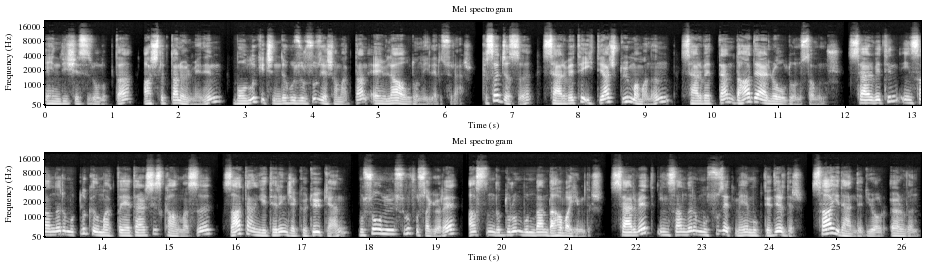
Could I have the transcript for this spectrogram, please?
endişesiz olup da açlıktan ölmenin, bolluk içinde huzursuz yaşamaktan evla olduğunu ileri sürer. Kısacası servete ihtiyaç duymamanın servetten daha değerli olduğunu savunur. Servetin insanları mutlu kılmakta yetersiz kalması zaten yeterince kötüyken Musonius Rufus'a göre aslında durum bundan daha vahimdir. Servet insanları mutsuz etmeye muktedirdir. Sahiden de diyor Irwin,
